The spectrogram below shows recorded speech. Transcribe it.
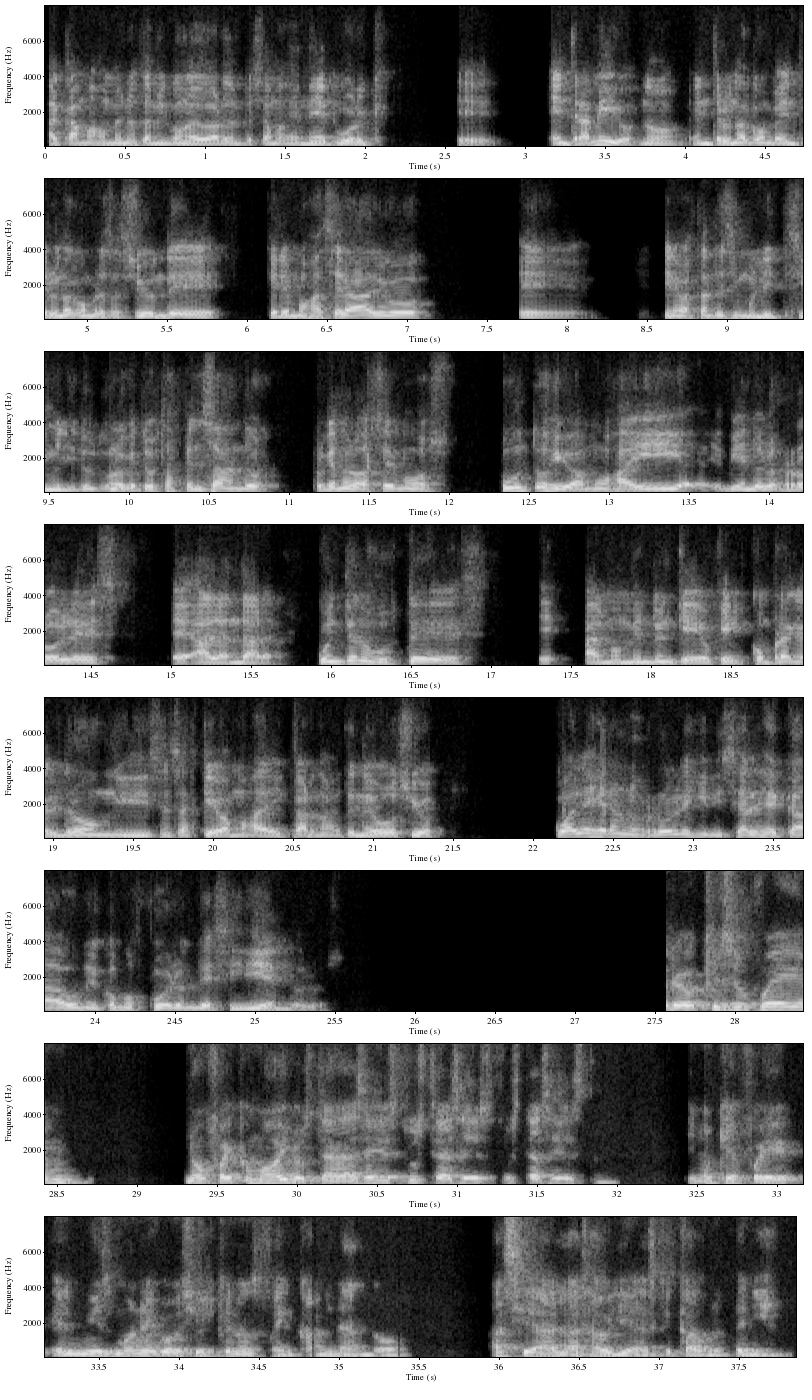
acá más o menos también con Eduardo empezamos de network eh, entre amigos, ¿no? Entre una, entre una conversación de queremos hacer algo, eh, tiene bastante similitud con lo que tú estás pensando, ¿por qué no lo hacemos juntos y vamos ahí viendo los roles eh, al andar? Cuéntenos ustedes, al momento en que okay, compran el dron y dicen, ¿sabes qué? Vamos a dedicarnos a este negocio, ¿cuáles eran los roles iniciales de cada uno y cómo fueron decidiéndolos? Creo que eso fue, no fue como, oiga, usted hace esto, usted hace esto, usted hace esto, sino que fue el mismo negocio el que nos fue encaminando hacia las habilidades que cada uno tenía.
